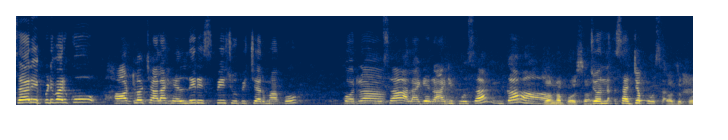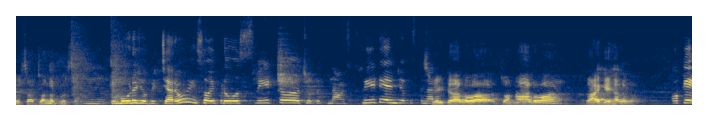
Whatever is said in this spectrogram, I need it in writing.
సార్ ఇప్పటి వరకు హాట్లో చాలా హెల్దీ రెసిపీ చూపించారు మాకు. కొర్ర పూస అలాగే రాగి పూస ఇంకా జొన్న పూస. జొన్న సజ్జ పూస. సజ్జ పూస జొన్న పూస. ఈ మూడు చూపించారు. సో ఇప్పుడు స్వీట్ చూపిస్తున్నాం. స్వీట్ ఏం చూపిస్తున్నారు? స్వీట్ హల్వా జొన్న హల్వా రాగి హల్వా. ఓకే.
